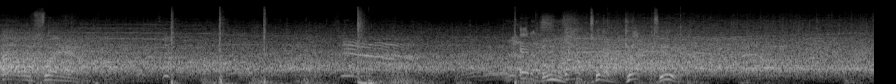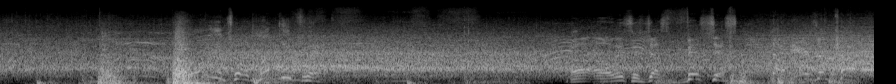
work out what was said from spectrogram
Power slam. And a stop to the gut, too. Is just vicious. Here's a cover.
